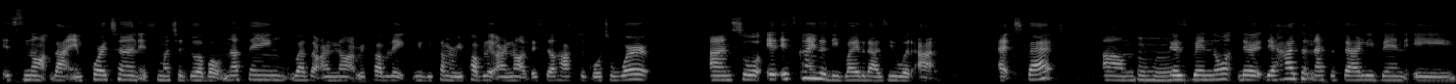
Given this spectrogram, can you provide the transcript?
It's not that important. It's much ado about nothing. Whether or not republic we become a republic or not, they still have to go to work. And so it, it's kind of divided as you would at, expect. Um, mm-hmm. There's been no there. There hasn't necessarily been a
